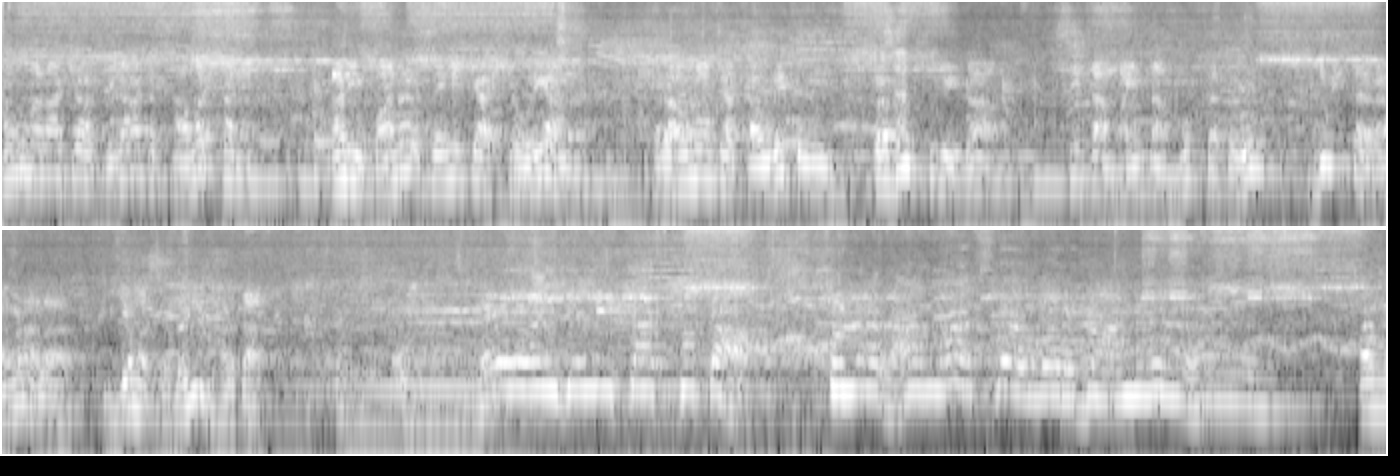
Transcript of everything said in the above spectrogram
हनुमानाच्या विराट सामर्थ्यानं आणि वानर सेनेच्या शौर्यानं रावणाच्या तावडीतून प्रभू श्री राम सीता माईंना मुक्त करून दुष्ट रावणाला यमसदनी धाडतात. हे अंजलीच्या सुता तुला रामाचं वरदान. अन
